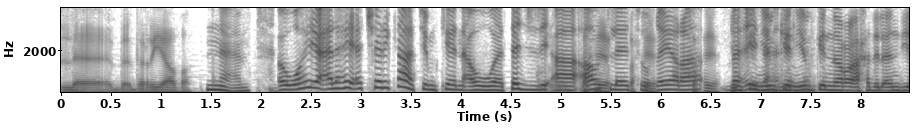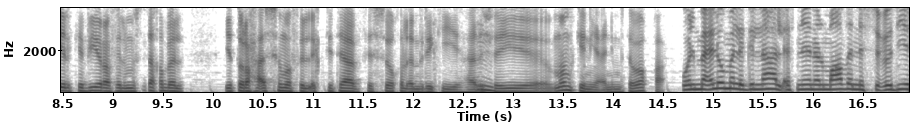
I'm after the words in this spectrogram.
ب- بالرياضة. نعم. وهي على هيئة شركات يمكن أو تجزئة أوتلت صحيح، وغيرها صحيح. يمكن عن يمكن يمكن نرى أحد الأندية الكبيرة في المستقبل يطرح أسهمه في الاكتتاب في السوق الأمريكية هذا مم. شيء ممكن يعني متوقع والمعلومة اللي قلناها الاثنين الماضي إن السعودية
